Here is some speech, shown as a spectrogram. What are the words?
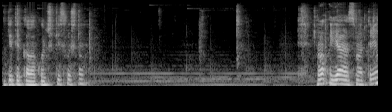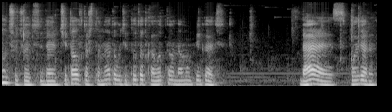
Какие-то колокольчики слышно. Но я смотрел чуть-чуть сюда, читал то, что надо будет тут от кого-то нам убегать. Да, спойлеры.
